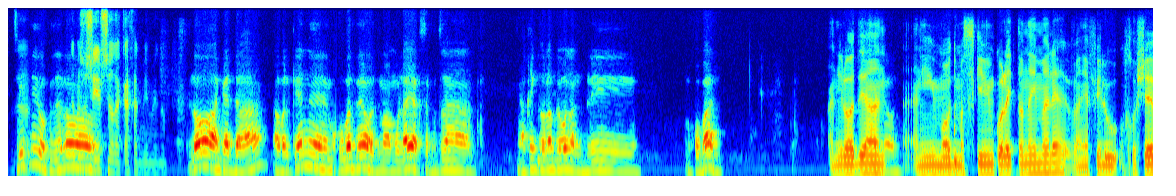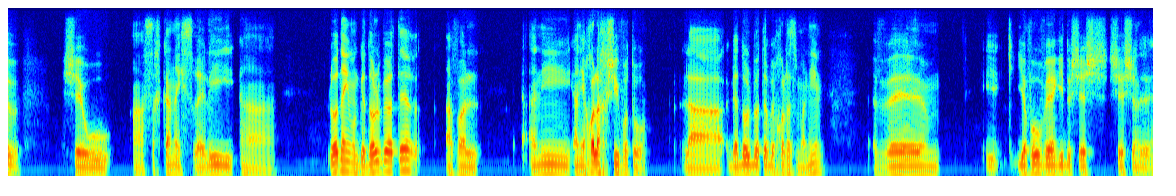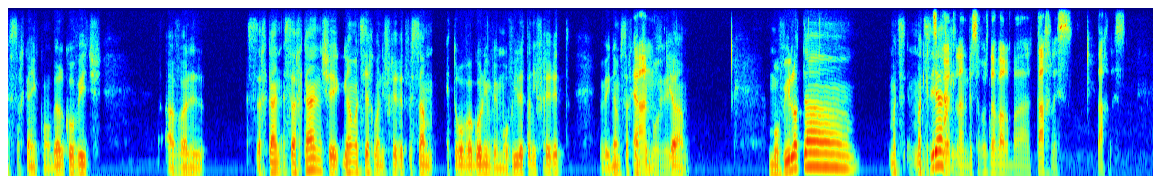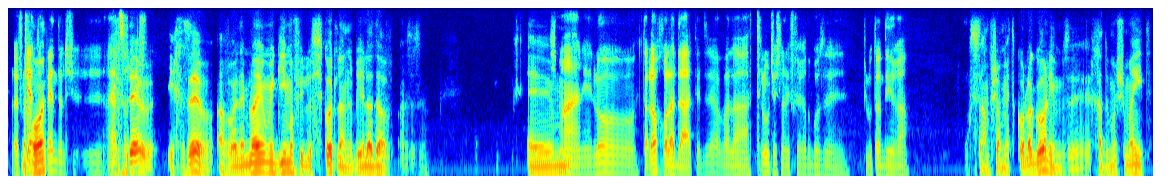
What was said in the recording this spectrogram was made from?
זה, בדיוק, זה זה לא, משהו שאי אפשר לקחת ממנו. לא אגדה, אבל כן אה, מכובד מאוד. מה, מול אייקס, הקבוצה הכי גדולה בהולנד, בלי... מכובד. אני לא יודע, אני, מאוד. אני מאוד מסכים עם כל העיתונאים האלה, ואני אפילו חושב שהוא השחקן הישראלי, ה... לא יודע אם הגדול ביותר, אבל אני, אני יכול להחשיב אותו לגדול ביותר בכל הזמנים, ויבואו ויגידו שיש, שיש שחקנים כמו ברקוביץ', אבל שחקן, שחקן שגם מצליח בנבחרת ושם את רוב הגולים ומוביל את הנבחרת, וגם שחקן שמפקיע... מוביל אותה... מצ... מצליח... סקוטלנד, בסופו של דבר, בתכלס. תכלס. לא הבקיע נכון. את הפנדל שהיה צריך. אכזב, אכזב, אבל הם לא היו מגיעים אפילו לסקוטלנד בלעדיו. אז... אמ, שמע, אני לא... אתה לא יכול לדעת את זה, אבל התלות שיש לנבחרת בו זה תלות אדירה. הוא שם שם את כל הגולים, זה חד משמעית.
